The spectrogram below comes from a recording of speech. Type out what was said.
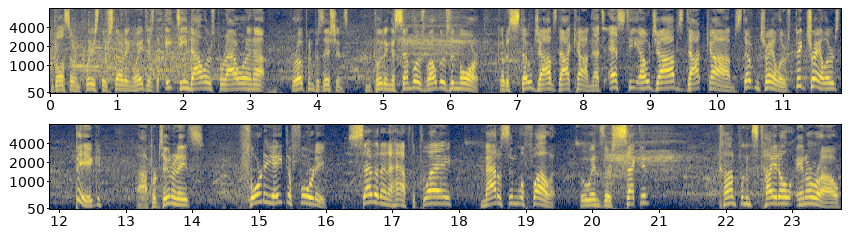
They've also increased their starting wages to $18 per hour and up for open positions, including assemblers, welders, and more. Go to stojobs.com. That's S-T-O-Jobs.com. Stoughton Trailers, big trailers, big opportunities. 48 to 40, seven and a half to play. Madison LaFollette, who wins their second conference title in a row,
